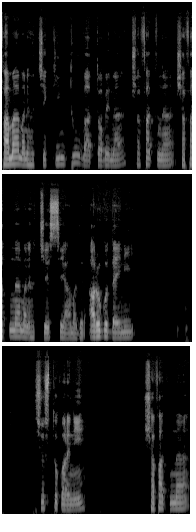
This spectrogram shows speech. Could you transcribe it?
ফামা মানে হচ্ছে কিন্তু বা তবে না, সাফাত না। সাফাত না মানে হচ্ছে সে আমাদের আরোগ্য দেয়নি, সুস্থ করেনি। সাফাত না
